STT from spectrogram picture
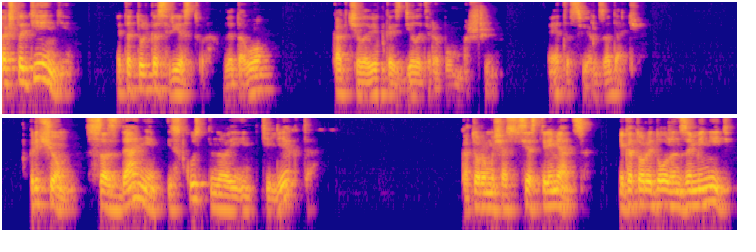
Так что деньги – это только средство для того, как человека сделать рабом машины. Это сверхзадача. Причем созданием искусственного интеллекта, к которому сейчас все стремятся, и который должен заменить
